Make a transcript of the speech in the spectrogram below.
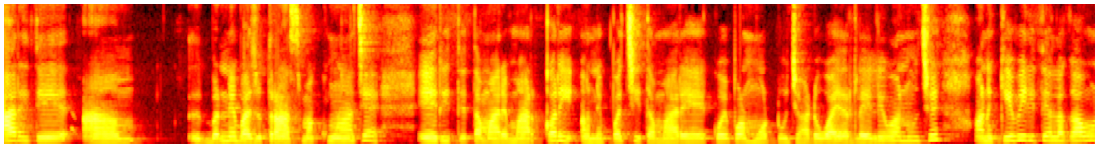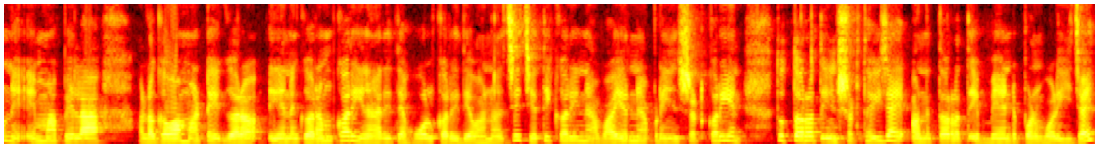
આ રીતે બંને બાજુ ત્રાસમાં ખૂણા છે, એ રીતે તમારે માર્ક કરી અને પછી તમારે કોઈ પણ મોટું જાડું વાયર લઈ લેવાનું છે અને કેવી રીતે લગાવવું ને એમાં પહેલાં લગાવવા માટે ગરમ એને ગરમ કરીને આ રીતે હોલ કરી દેવાના છે, જેથી કરીને આ વાયરને આપણે ઇન્સર્ટ કરીએ ને તો તરત ઇન્સર્ટ થઈ જાય અને તરત એ બેન્ડ પણ વળી જાય.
